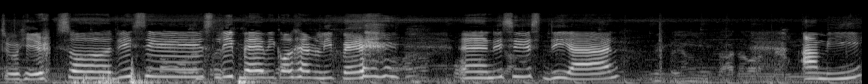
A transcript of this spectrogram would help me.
through here. So this is Lipe, we call her Lipe. and this is Dian, Ami,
